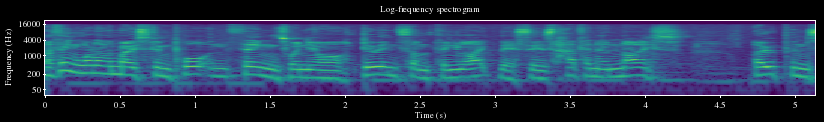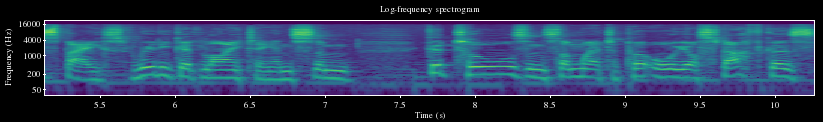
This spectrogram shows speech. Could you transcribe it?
I think one of the most important things when you're doing something like this is having a nice open space, really good lighting and some good tools and somewhere to put all your stuff because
